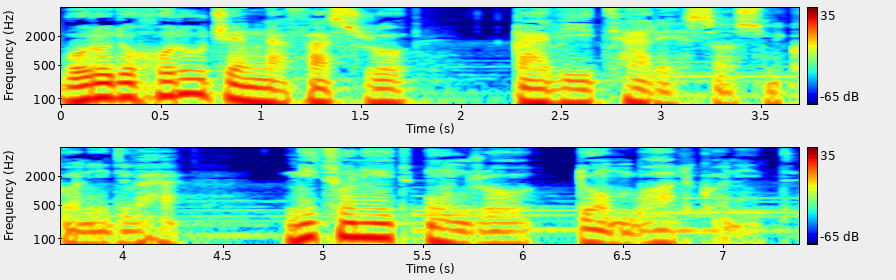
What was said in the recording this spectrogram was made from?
ورود و خروج نفس رو قوی تر احساس می کنید و می‌تونید اون رو دنبال کنید.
